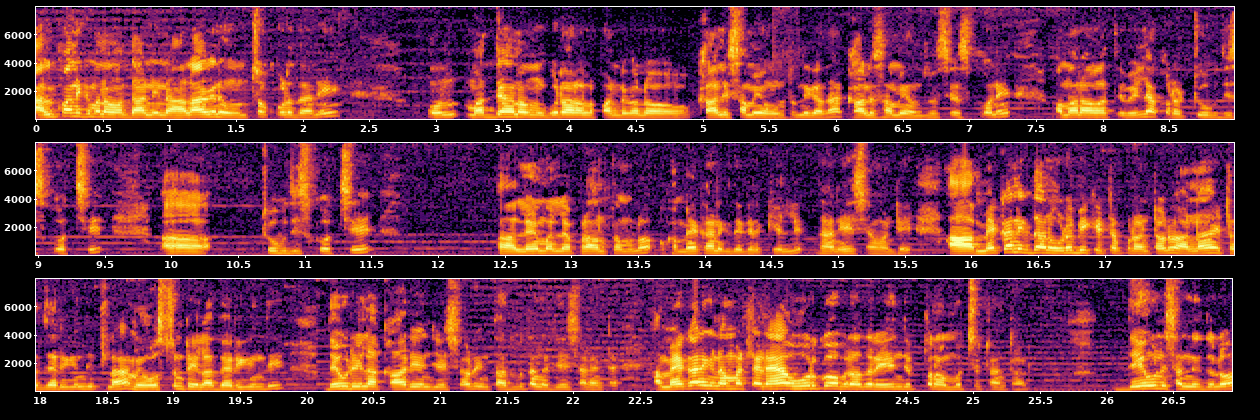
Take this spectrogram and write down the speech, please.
అల్పానికి మనం దాన్ని అలాగనే ఉంచకూడదని మధ్యాహ్నం గుడారాల పండుగలో ఖాళీ సమయం ఉంటుంది కదా ఖాళీ సమయం చూసేసుకొని అమరావతి వెళ్ళి అక్కడ ట్యూబ్ తీసుకొచ్చి ట్యూబ్ తీసుకొచ్చి ఆ లేమల్లె ప్రాంతంలో ఒక మెకానిక్ దగ్గరికి వెళ్ళి దాన్ని వేసామండి. ఆ మెకానిక్ దాన్ని ఉడబీకేటప్పుడు అంటాడు అన్న ఇట్లా జరిగింది ఇట్లా మేము వస్తుంటే ఇలా జరిగింది దేవుడు ఇలా కార్యం చేశాడు ఇంత అద్భుతంగా చేశాడంటే ఆ మెకానిక్ నమ్మట్లేడా? ఊరుకో బ్రదర్ ఏం చెప్తున్నావు ముచ్చట అంటాడు. దేవుని సన్నిధిలో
